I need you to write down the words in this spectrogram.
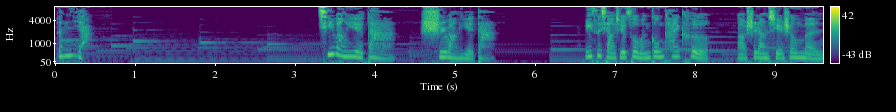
恩呀。”期望越大，失望越大。一次小学作文公开课。老师让学生们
